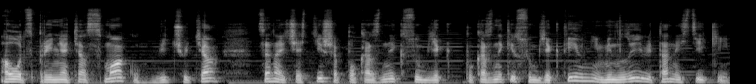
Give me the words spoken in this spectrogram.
А от сприйняття смаку, відчуття це найчастіше показник суб'єк... показники суб'єктивні, мінливі та нестійкі.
